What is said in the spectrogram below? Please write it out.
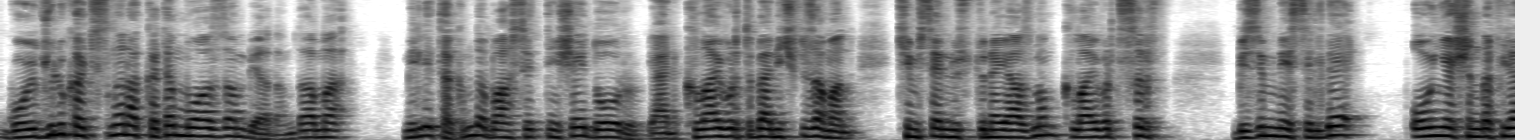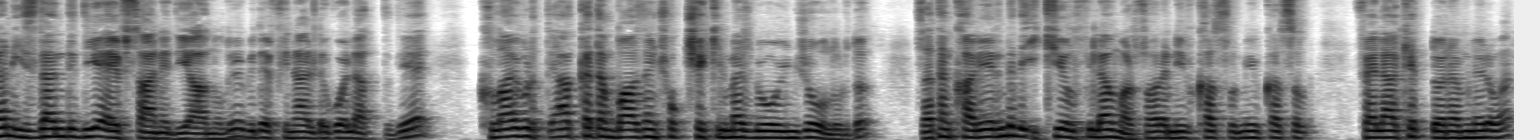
Golcülük açısından hakikaten muazzam bir adamdı ama milli takımda bahsettiğin şey doğru. Yani Clivert'ı ben hiçbir zaman kimsenin üstüne yazmam. Clivert sırf bizim nesilde 10 yaşında filan izlendi diye efsane diye anılıyor. Bir de finalde gol attı diye. Clivert hakikaten bazen çok çekilmez bir oyuncu olurdu. Zaten kariyerinde de 2 yıl filan var. Sonra Newcastle, Newcastle felaket dönemleri var.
